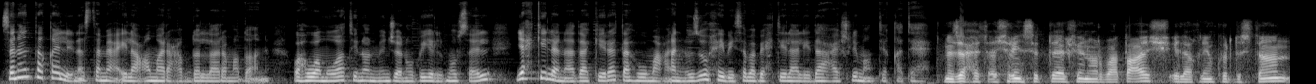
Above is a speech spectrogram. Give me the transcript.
سننتقل لنستمع إلى عمر عبد الله رمضان وهو مواطن من جنوبي الموصل يحكي لنا ذاكرته مع النزوح بسبب احتلال داعش لمنطقته. نزحت 20 6 2014 إلى إقليم كردستان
